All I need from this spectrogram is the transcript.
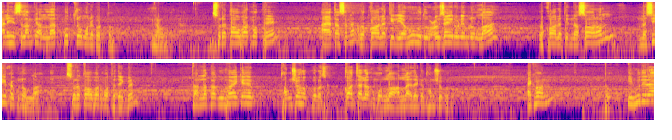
আলী ইসলামকে আল্লাহর পুত্র মনে করত। সুরাত তাওবার মধ্যে আয়াত আছে না? ওকালতিল ইয়াহুদ উজাইর ইবনুল্লাহ ওকালতিল নসরল মসিহ ইবনুল্লাহ। সুরাত তাওবার মধ্যে দেখবেন তা আল্লাহ পাক উভয়কে ধ্বংস হোক বলেছেন। কতালহমুল্লাহ আল্লাহ এদেরকে ধ্বংস করুক। এখন তো ইহুদিরা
